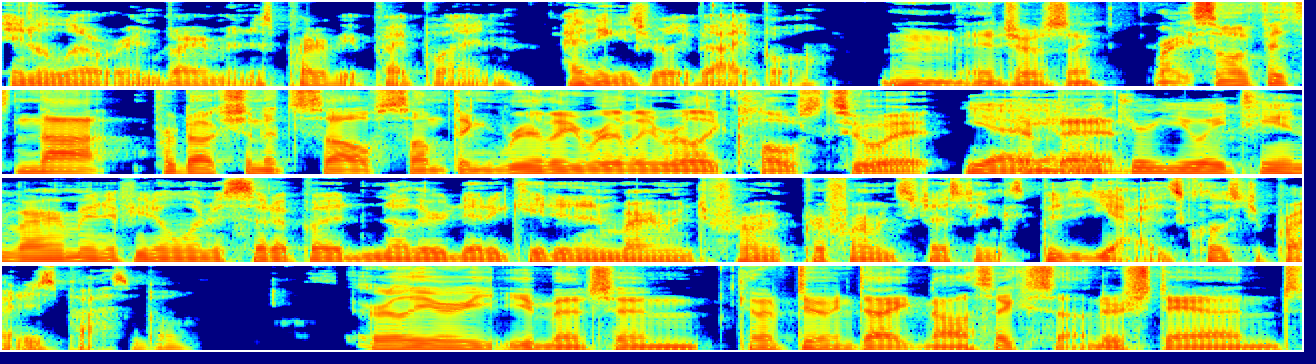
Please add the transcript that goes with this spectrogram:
in a lower environment as part of your pipeline, I think is really valuable. Mm, interesting. Right. So if it's not production itself, something really, really, really close to it. Yeah, And yeah, then- like your UAT environment. If you don't want to set up another dedicated environment for performance testing, but yeah, as close to prod as possible. Earlier, you mentioned kind of doing diagnostics to understand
